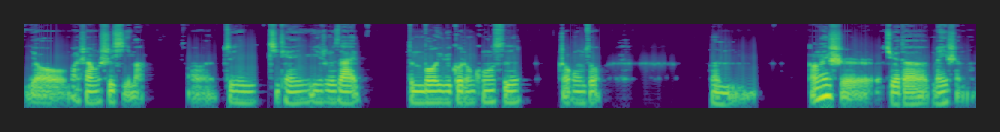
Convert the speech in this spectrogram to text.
有马上实习嘛，呃，最近几天一直在奔波于各种公司。找工作，嗯，刚开始觉得没什么，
